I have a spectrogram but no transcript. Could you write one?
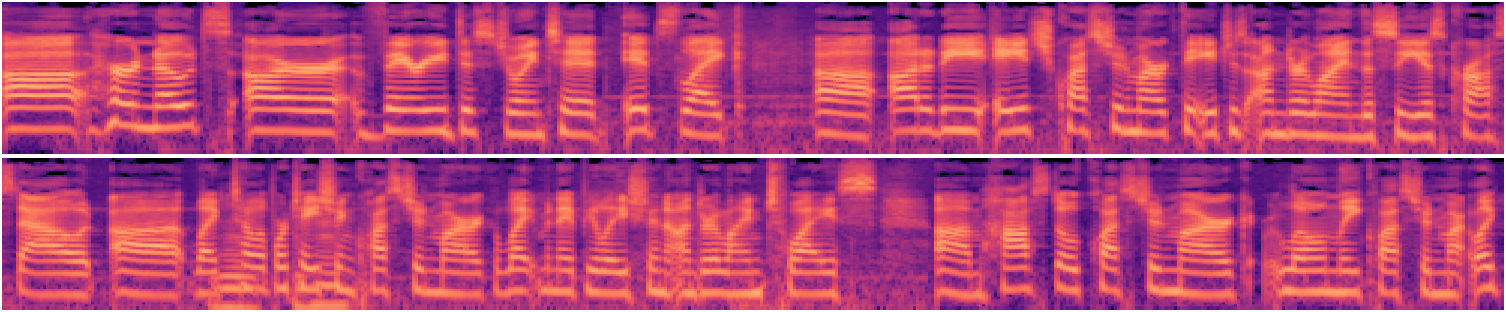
Uh, her notes are very disjointed. It's like uh, oddity H question mark. The H is underlined. The C is crossed out. Uh, like teleportation question mark. Light manipulation underlined twice. Um, hostile question mark. Lonely question mark. Like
